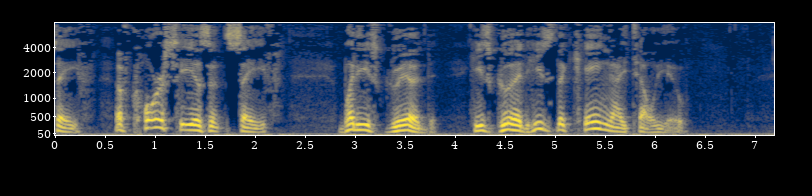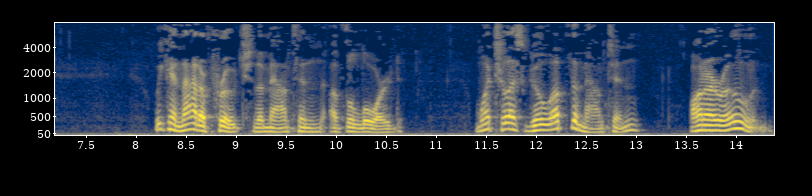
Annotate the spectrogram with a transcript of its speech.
safe? Of course he isn't safe. But he's good. He's good. He's the king, I tell you. We cannot approach the mountain of the Lord, much less go up the mountain on our own.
